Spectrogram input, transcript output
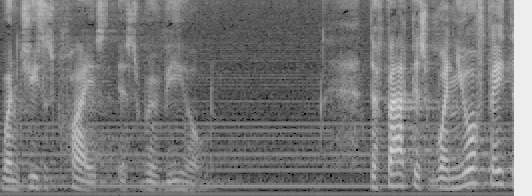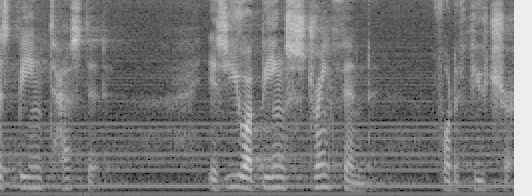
when Jesus Christ is revealed. The fact is, when your faith is being tested, is you are being strengthened for the future.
